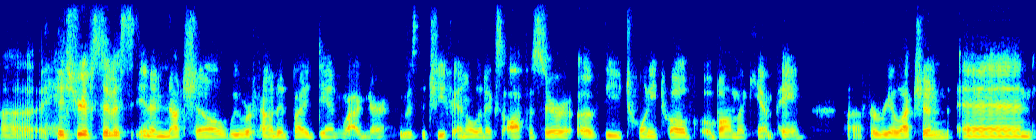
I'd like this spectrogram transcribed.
Uh, history of Civis in a nutshell. We were founded by Dan Wagner, who was the chief analytics officer of the 2012 Obama campaign uh, for reelection. And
